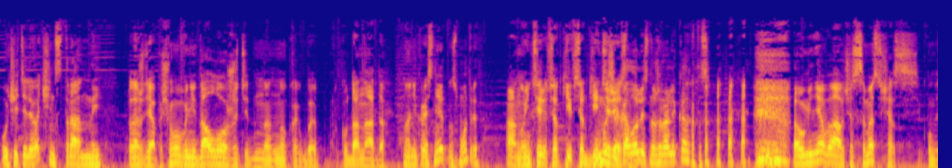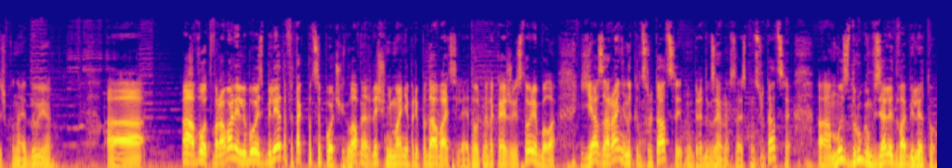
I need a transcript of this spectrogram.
Учитель очень странный. Подожди, а почему вы не доложите, ну, как бы, куда надо? Но они краснеют, но смотрят. А, ну, все-таки все Мы же интересно. кололись, нажрали кактус. А у меня, а, сейчас смс, сейчас, секундочку, найду ее. А, вот, воровали любой из билетов и так по цепочке. Главное отвлечь внимание преподавателя. Это вот у меня такая же история была. Я заранее на консультации, ну, перед экзаменом, кстати, консультации, а, мы с другом взяли два билета.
